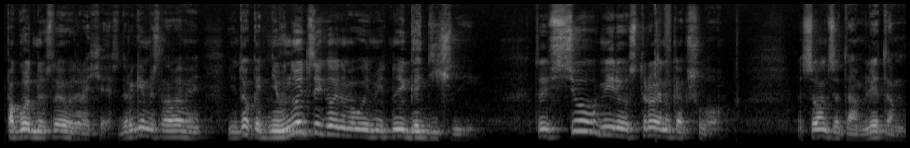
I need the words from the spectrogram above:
погодный условие возвращается. Другими словами, не только дневной цикл я могу изменить, но и годичный. То есть все в мире устроено как шло. Солнце там летом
